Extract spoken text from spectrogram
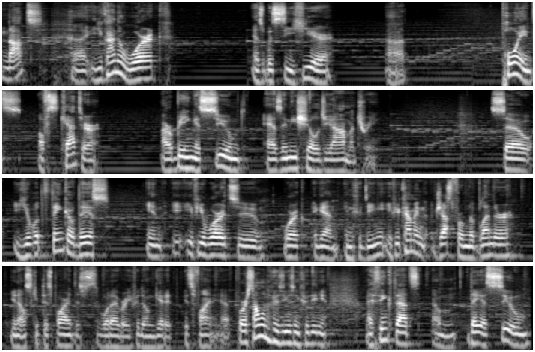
not, uh, you kind of work as we see here uh, points of scatter are being assumed as initial geometry. So you would think of this in if you were to work again in Houdini. If you come in just from the Blender, you know, skip this part, this whatever. If you don't get it, it's fine. Uh, for someone who's using Houdini, I think that um, they assume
